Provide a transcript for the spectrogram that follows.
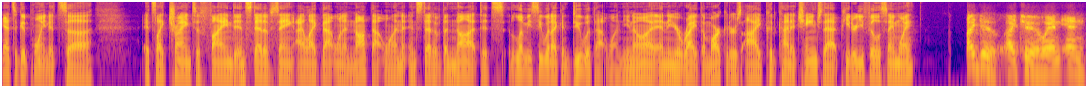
Yeah, it's a good point. It's uh, it's like trying to find instead of saying I like that one and not that one, instead of the not, it's let me see what I can do with that one, you know? And you're right, the marketer's eye could kind of change that. Peter, you feel the same way? I do. I too. And and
